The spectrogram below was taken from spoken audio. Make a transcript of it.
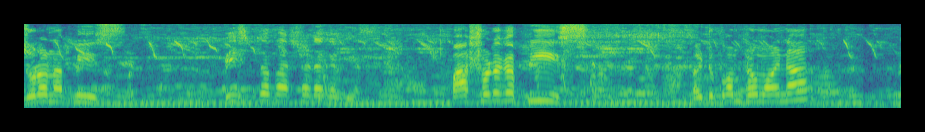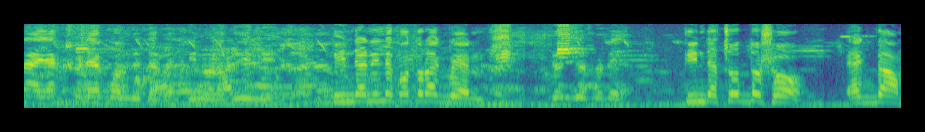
জোড়া না পিস বিশ তো পাঁচশো টাকা পিস পাঁচশো টাকা পিস একটু কম সম হয় না? না একশো টাকা কম দিতে হবে তিনটা নিলে কত রাখবেন? চোদ্দশো টাকা। তিনটা চোদ্দোশো একদম।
